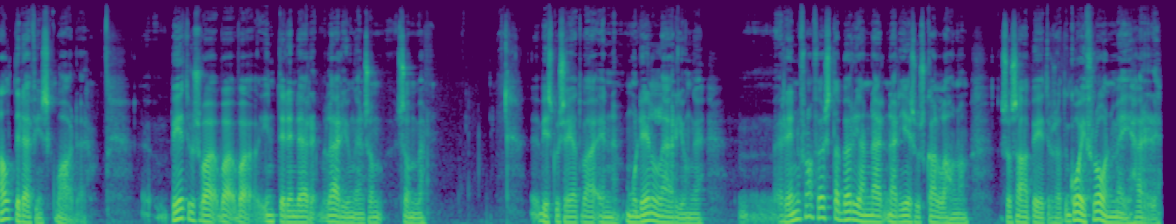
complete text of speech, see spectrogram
allt det där finns kvar där. Petrus var, var, var inte den där lärjungen som, som vi skulle säga att var en modellärjunge. Redan från första början när, när Jesus kallade honom så sa Petrus att gå ifrån mig, Herre,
